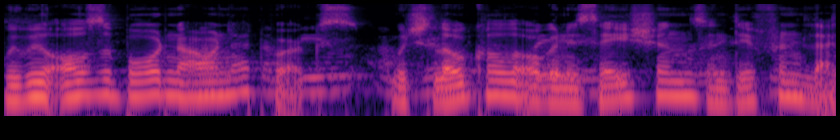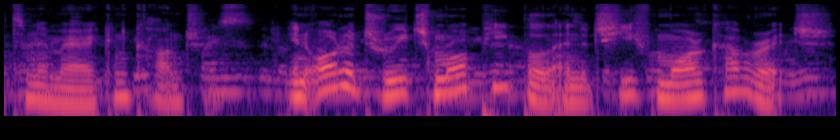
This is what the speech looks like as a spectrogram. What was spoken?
We will also broaden our networks, with local organizations in different Latin American countries, in order to reach more people and achieve more coverage.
